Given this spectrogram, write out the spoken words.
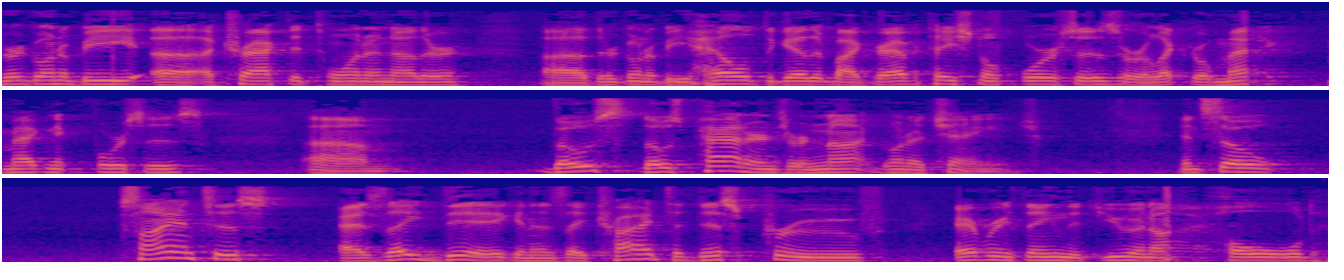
They're going to be uh, attracted to one another. Uh, they're going to be held together by gravitational forces or electromagnetic forces. Um, those those patterns are not going to change. And so, scientists, as they dig and as they try to disprove everything that you and I hold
